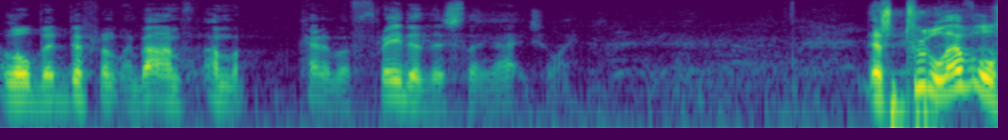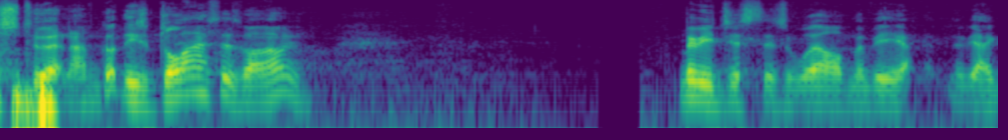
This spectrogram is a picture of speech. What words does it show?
a little bit differently. But I'm, I'm kind of afraid of this thing, actually. There's two levels to it, and I've got these glasses on. Maybe just as well. Maybe, maybe I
